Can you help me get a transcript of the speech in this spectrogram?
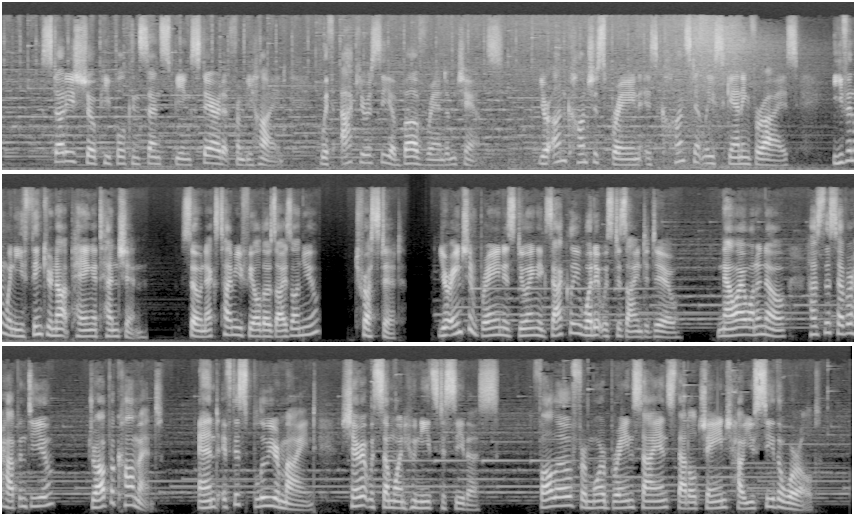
Studies show people can sense being stared at from behind, with accuracy above random chance. Your unconscious brain is constantly scanning for eyes, even when you think you're not paying attention. So, next time you feel those eyes on you, trust it. Your ancient brain is doing exactly what it was designed to do. Now, I want to know has this ever happened to you? Drop a comment. And if this blew your mind, share it with someone who needs to see this. Follow for more brain science that'll change how you see the world.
